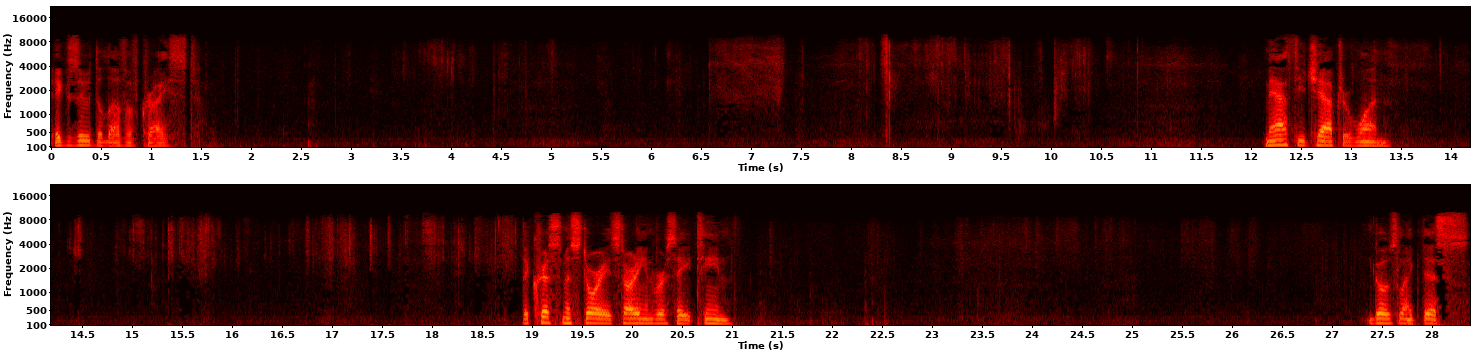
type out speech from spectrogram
exude the love of Christ? Matthew chapter 1. The Christmas story, starting in verse 18. It goes like this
